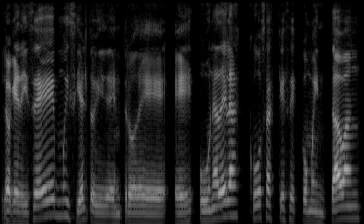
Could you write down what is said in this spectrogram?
Lo que dice es muy cierto y dentro de una de las cosas que se comentaban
